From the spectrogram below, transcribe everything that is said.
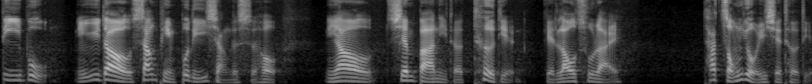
第一步你遇到商品不理想的时候，你要先把你的特点给捞出来，它总有一些特点，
